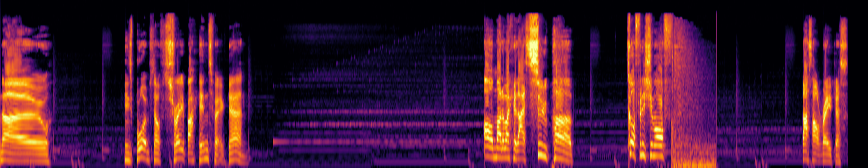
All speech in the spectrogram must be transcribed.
No. He's brought himself straight back into it again. Oh, Madueke, that is superb. He's got to finish him off. That's outrageous.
